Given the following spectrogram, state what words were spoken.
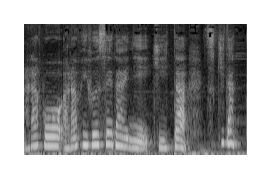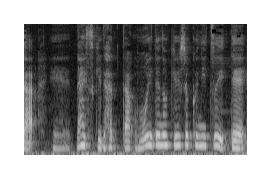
アラフォーアラフィフ世代に聞いた好きだった、えー、大好きだった思い出の給食について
